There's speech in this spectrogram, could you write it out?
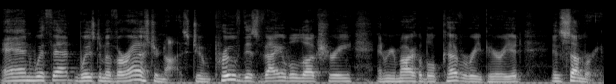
and with that wisdom of our astronauts to improve this valuable luxury and remarkable recovery period. In summary,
